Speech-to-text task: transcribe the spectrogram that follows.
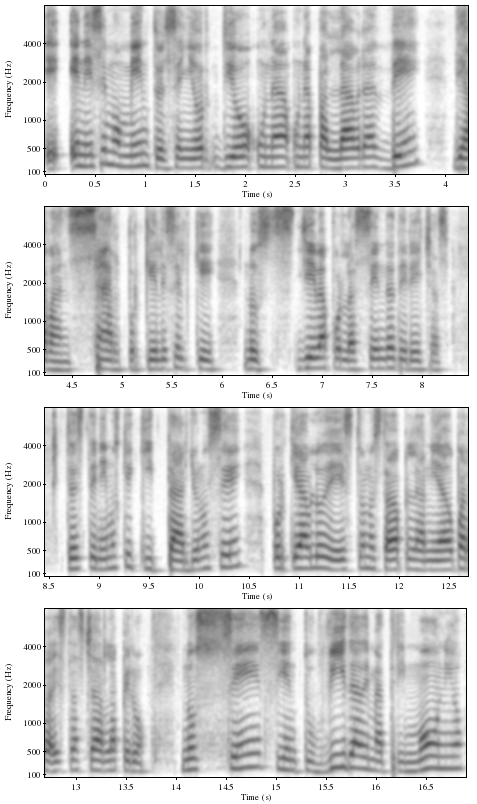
e, en ese momento el Señor dio una, una palabra de, de avanzar, porque Él es el que nos lleva por las sendas derechas. Entonces tenemos que quitar, yo no sé por qué hablo de esto, no estaba planeado para esta charla, pero no sé si en tu vida de matrimonio,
